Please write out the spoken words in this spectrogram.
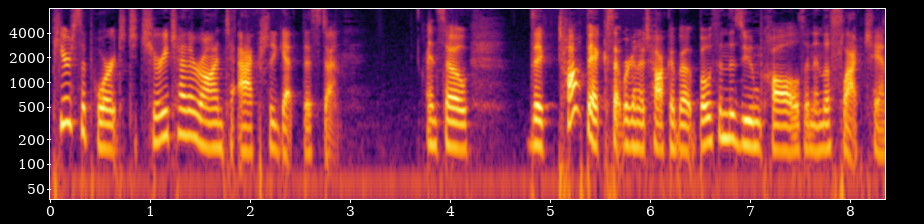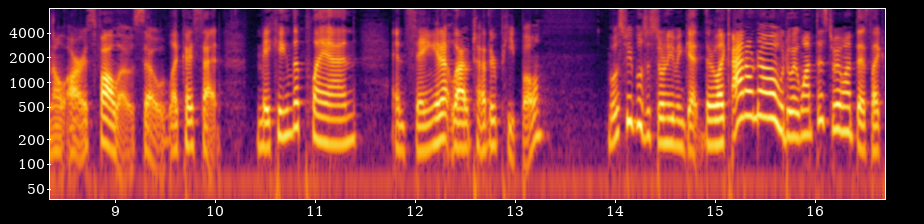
peer support to cheer each other on to actually get this done. And so the topics that we're going to talk about both in the Zoom calls and in the Slack channel are as follows. So, like I said, making the plan and saying it out loud to other people. Most people just don't even get they're like, I don't know, do I want this? Do I want this? Like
